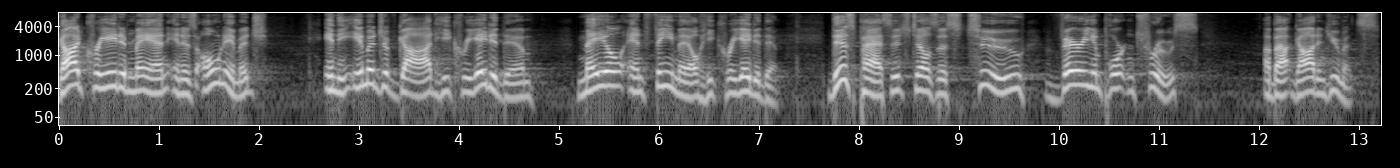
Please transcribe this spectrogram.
God created man in his own image. In the image of God, he created them. Male and female, he created them. This passage tells us two very important truths about God and humans.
